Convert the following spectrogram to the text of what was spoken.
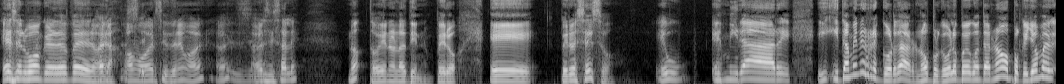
Es el búnker de Pedro. Mira, vamos Sí. a ver si tenemos, a ver, a ver, Sí. a ver si sale. No, todavía no la tienen. Pero, eh, pero es eso. Es, es mirar eh, y, y también es recordar, ¿no? Porque vos le puedes contar, no, porque yo me,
